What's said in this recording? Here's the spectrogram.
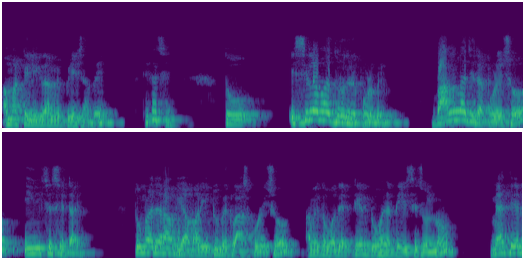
আমার টেলিগ্রামে পেয়ে যাবে, ঠিক আছে? তো, এই সিলেবাস ধরে ধরে পড়বে। বাংলা যেটা পড়েছো ইংলিশে সেটাই। তোমরা যারা আমি আমার ইউটিউবে ক্লাস করেছ, আমি তোমাদের টেট দু হাজার তেইশের জন্য ম্যাথের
